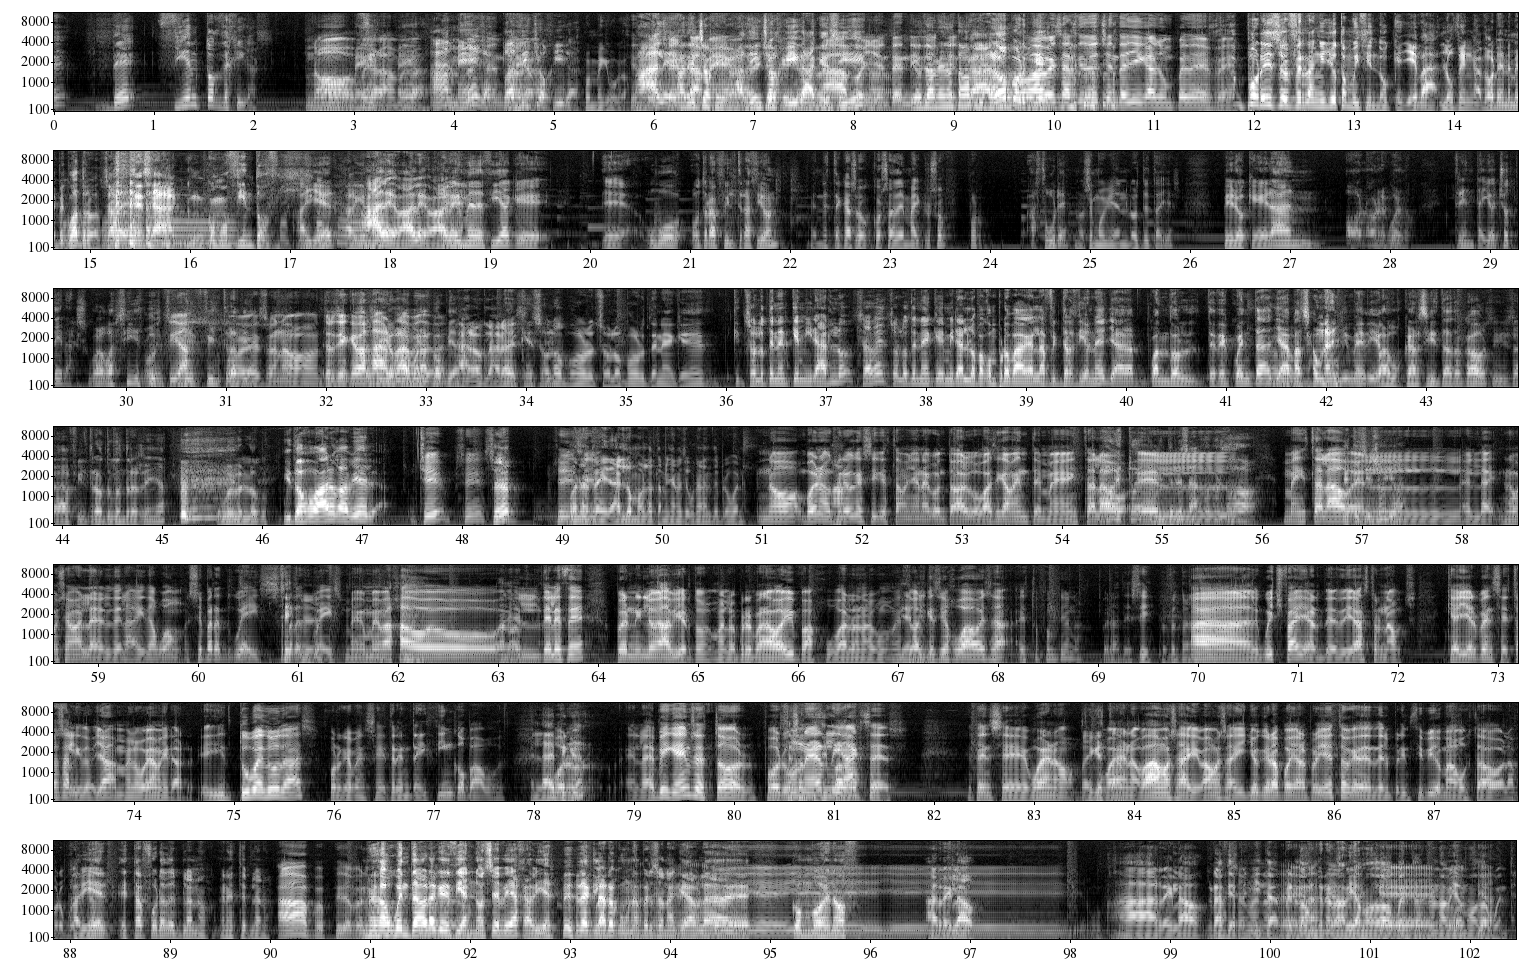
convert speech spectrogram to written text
de cientos de gigas. No, No, mega, mega. Ah, mega. Tú has Mega. dicho gigas. Pues me he equivocado. Vale. Ha dicho 180 giga, Ha dicho giga, giga. que Ah, sí. pues yo. Yo también estaba Claro, porque... porque- a veces 180 gigas un PDF. Por eso el Ferran y yo estamos diciendo que lleva los Vengadores en MP4, ¿sabes? O sea, como cientos. Ayer alguien Vale, me, vale, vale. alguien me decía que eh, hubo otra filtración, en este caso cosa de Microsoft, por Azure, no sé muy bien los detalles, pero que eran, oh, no recuerdo, 38 teras o algo así de, Hostia, de filtración. pues eso no. Te lo tienes que bajar rápido. copia. Claro, claro, es que solo por, solo por tener que, que- Solo tener que mirarlo, ¿sabes? Solo tener que mirarlo para comprobar las filtraciones, ya cuando te des cuenta, ya ha pasado un año y medio. Para buscar si te ha tocado, si se ha filtrado tu contraseña, te vuelves loco. ¿Y tú has jugado algo, Javier? Sí, sí, sí. ¿Sí? Sí, bueno, en realidad lo hemos hablado esta mañana seguramente, pero bueno. No, bueno, Ah. creo que sí que esta mañana he contado algo. Básicamente me he instalado Ah, esto- esto me el... interesa. Me he instalado Este sí el, es suyo, el- ¿Cómo se llama? El, el de la Aida Wong. Separate Ways. Separate Sí. Ways. Me, me he bajado Ah, no, el DLC, pero ni lo he abierto. Me lo he preparado ahí para jugarlo en algún momento. Bien, Al bien. que sí he jugado es a... ¿Esto funciona? Espérate, sí. Perfecto, ¿eh? Al Witchfire de The Astronauts. Que ayer pensé, esto ha salido ya, me lo voy a mirar. Y tuve dudas porque pensé, 35 pavos. ¿En la Epic, un- En la Epic Games Store, por un Early. Access. Y pensé, bueno, bueno, vamos ahí, vamos ahí. Yo quiero apoyar el proyecto que desde el principio me ha gustado la propuesta. Javier está fuera del plano, en este plano. Ah, pues pido perdón. Me he dado cuenta ahora que Pido perdón. no se ve a Javier. Era claro, como una persona que habla eh, con voz en off. Arreglado. Arreglado. Gracias, Más Peñita. menos, eh, Perdón, que no nos habíamos dado cuenta. No nos habíamos dado cuenta.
